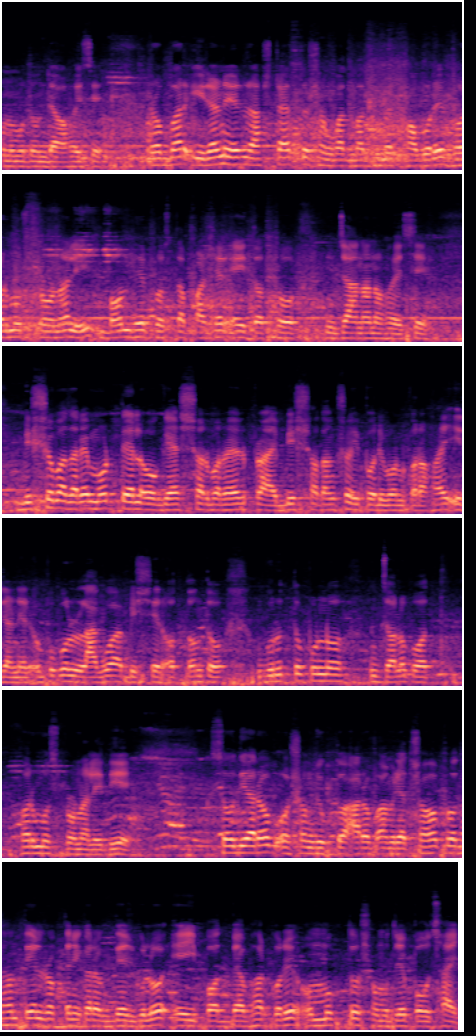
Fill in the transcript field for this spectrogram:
অনুমোদন দেওয়া হয়েছে। রোববার ইরানের রাষ্ট্রায়ত্ত সংবাদ মাধ্যমের খবরে হরমুজ প্রণালী বন্ধের প্রস্তাব পাশের এই তথ্য জানানো হয়েছে। বিশ্ববাজারে মোট তেল ও গ্যাস সরবরাহের প্রায় বিশ শতাংশই পরিবহন করা হয় ইরানের উপকূল লাগোয়া বিশ্বের অত্যন্ত গুরুত্বপূর্ণ জলপথ হরমুজ প্রণালী দিয়ে। সৌদি আরব ও সংযুক্ত আরব আমিরাত সহ প্রধান তেল রপ্তানিকারক দেশগুলো এই পথ ব্যবহার করে উন্মুক্ত সমুদ্রে পৌঁছায়।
